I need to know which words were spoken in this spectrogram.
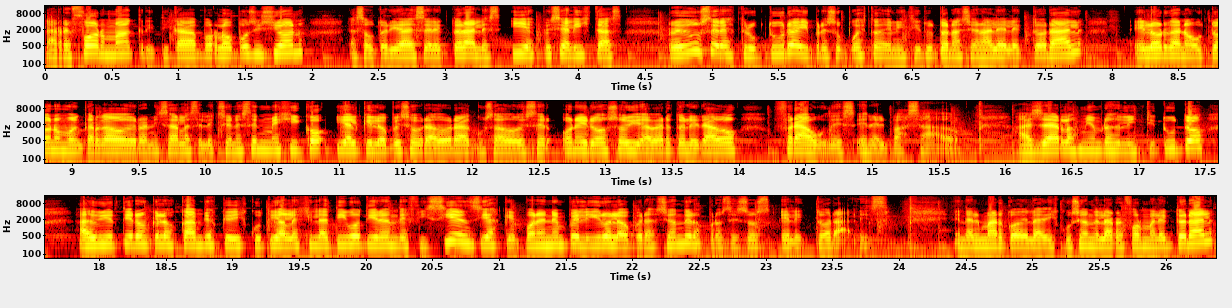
La reforma, criticada por la oposición, las autoridades electorales y especialistas, reduce la estructura y presupuesto del Instituto Nacional Electoral, el órgano autónomo encargado de organizar las elecciones en México y al que López Obrador ha acusado de ser oneroso y de haber tolerado fraudes en el pasado. Ayer los miembros del instituto advirtieron que los cambios que discutía el legislativo tienen deficiencias que ponen en peligro la operación de los procesos electorales. En el marco de la discusión de la reforma electoral,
